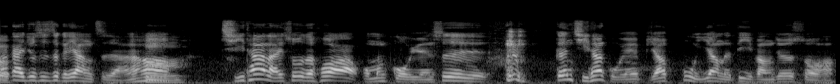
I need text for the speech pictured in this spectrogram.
大概就是这个样子啊。然后其他来说的话，我们果园是 跟其他果园比较不一样的地方，就是说哈。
